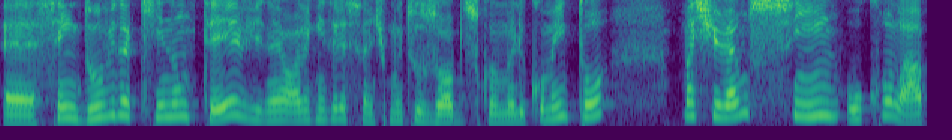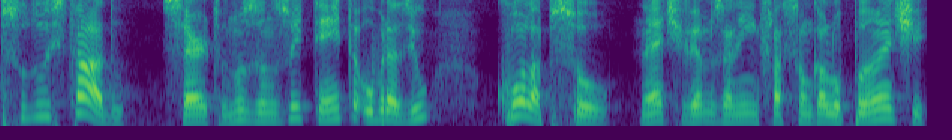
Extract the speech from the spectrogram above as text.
É, sem dúvida que não teve, né? Olha que interessante, muitos óbitos, como ele comentou, mas tivemos sim o colapso do Estado, certo? Nos anos 80, o Brasil colapsou. Né? Tivemos ali inflação galopante,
